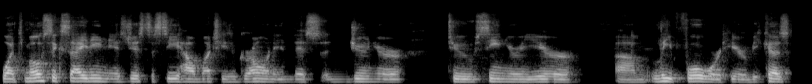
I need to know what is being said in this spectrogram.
what's most exciting is just to see how much he's grown in this junior to senior year um, leap forward here because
